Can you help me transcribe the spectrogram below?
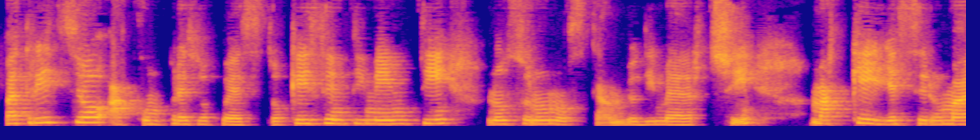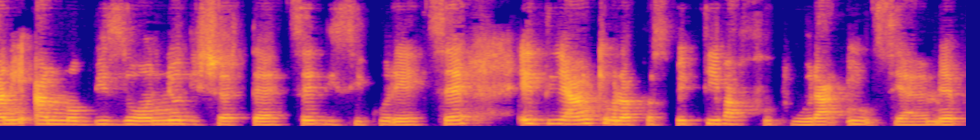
Patrizio ha compreso questo, che i sentimenti non sono uno scambio di merci, ma che gli esseri umani hanno hanno bisogno di certezze, di sicurezze e di anche una prospettiva futura insieme,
